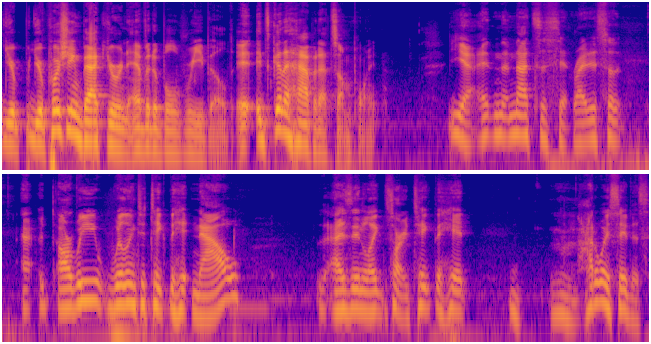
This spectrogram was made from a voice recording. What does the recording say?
you're you're pushing back your inevitable rebuild. It, it's going to happen at some point. Yeah, and, that's just it, right? It's a, are we willing to take the hit now? As in, like, sorry, take the hit. Hmm, how do I say this?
